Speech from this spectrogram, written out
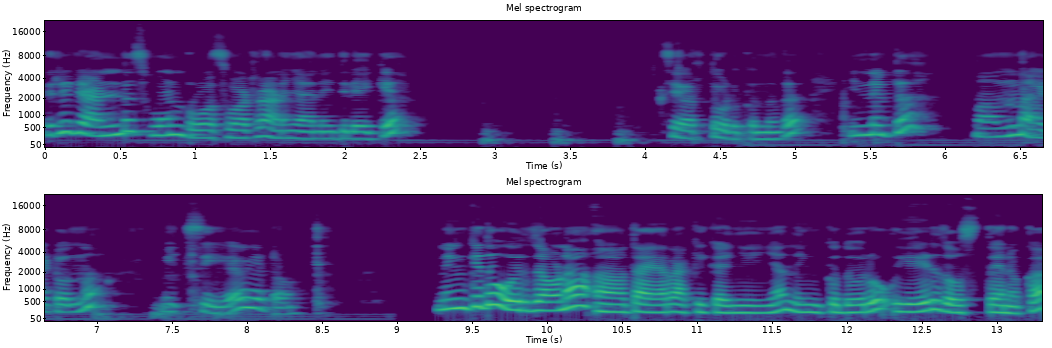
ഒരു രണ്ട് സ്പൂൺ റോസ് വാട്ടറാണ് ഞാൻ ഇതിലേക്ക് ചേർത്ത് കൊടുക്കുന്നത്. എന്നിട്ട് നന്നായിട്ടൊന്ന് മിക്സ് ചെയ്യുക കേട്ടോ. നിങ്ങൾക്കിത് ഒരു തവണ തയ്യാറാക്കി കഴിഞ്ഞ് കഴിഞ്ഞാൽ നിങ്ങൾക്കിതൊരു ഏഴ് ദിവസത്തേനൊക്കെ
